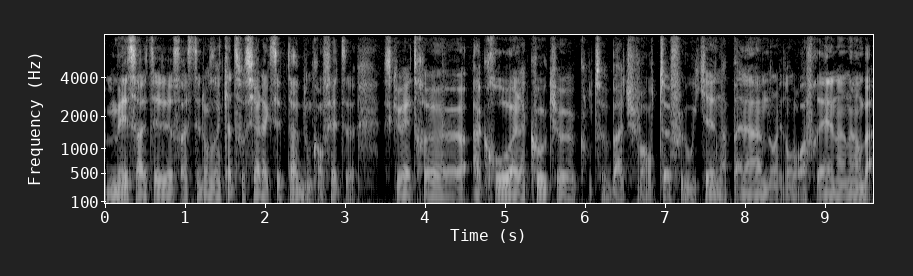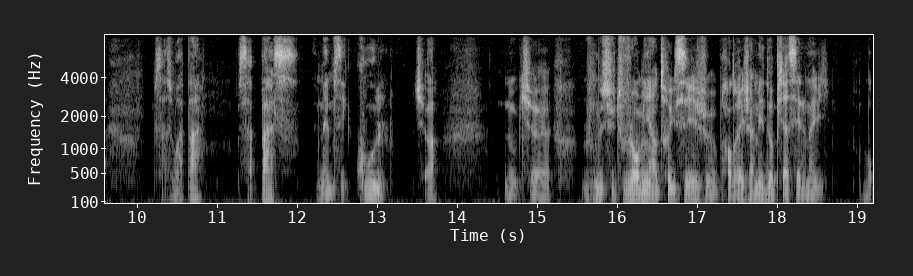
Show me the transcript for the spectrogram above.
Mais ça restait, ça restait dans un cadre social acceptable. Donc en fait, est-ce que être euh, accro à la coke quand bah, tu vas en teuf le week-end à Paname, dans les endroits frais, nan, bah, ça se voit pas. Ça passe. Même c'est cool, tu vois. Donc je me suis toujours mis un truc, c'est je prendrai jamais d'opiacés de ma vie. Bon,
